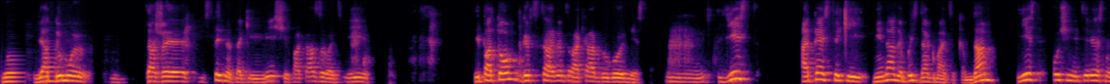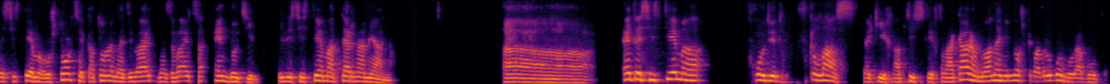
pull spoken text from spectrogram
Ну, я думаю, даже стыдно такие вещи показывать. И, и потом, говорит, ставим тракар в другое место. Есть, опять-таки, не надо быть догматиком, да? Есть очень интересная система у Шторца, которая надевает, называется эндотип или система Тернамяна. А, Эта система входит в класс таких оптических тракаров, но она немножко по-другому работает.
